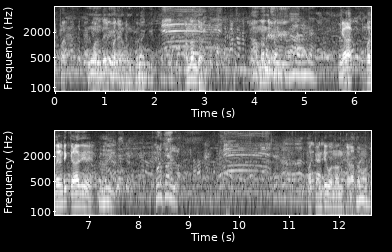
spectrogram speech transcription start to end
ಇಪ್ಪತ್ತು ಒಂದು ಇಪ್ಪತ್ತೆಂಟು. ಒಂದೊಂದು? ಒಂದೊಂದು ಇಪ್ಪತ್ತೆಂಟು. ಕೇಳ, ಇಪ್ಪತ್ತೆಂಟಿಗೆ ಇಲ್ಲ ಇಪ್ಪತ್ತೆಂಟಿಗೆ ಒಂದೊಂದು ಕೇಳತ್ತ ನೋಡಿ.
